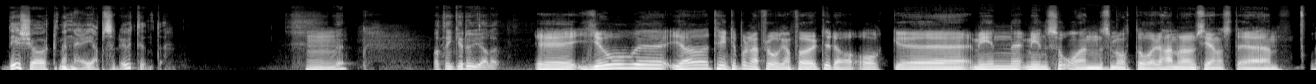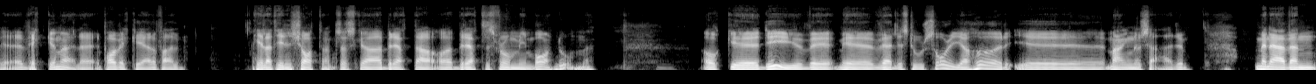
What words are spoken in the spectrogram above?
det är kört, men nej, absolut inte. Mm. Vad tänker du Jalle? Eh, jo, eh, jag tänkte på den här frågan förut idag och eh, min, min son som är åtta år, han har de senaste eh, veckorna, eller ett par veckor i alla fall, hela tiden tjatat att jag ska berätta eh, berättelser från min barndom. Och eh, det är ju med, väldigt stor sorg jag hör eh, Magnus här. Men även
